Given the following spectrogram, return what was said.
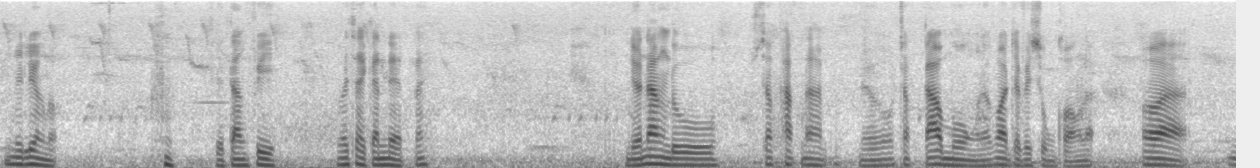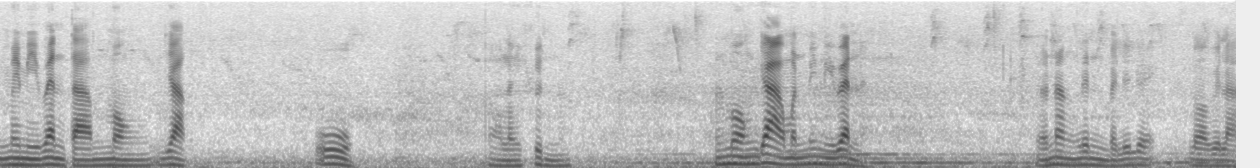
ไม่ได้เรื่องหรอก เสียตังฟรี ไว้ใส่กันแดดไป เดี๋ยวนั่งดูสักพักนะครับ เดี๋ยวสักเก้าโมงแล้วก็จะไปส่งของแล้วเพราะว่าไม่มีแว่นตามมองยาก อู้อะไรขึ้นนะมันมองยากมันไม่มีแว่น น่ะเดี๋ยวนั่งเล่นไปเรื่อยๆ รอเวลา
